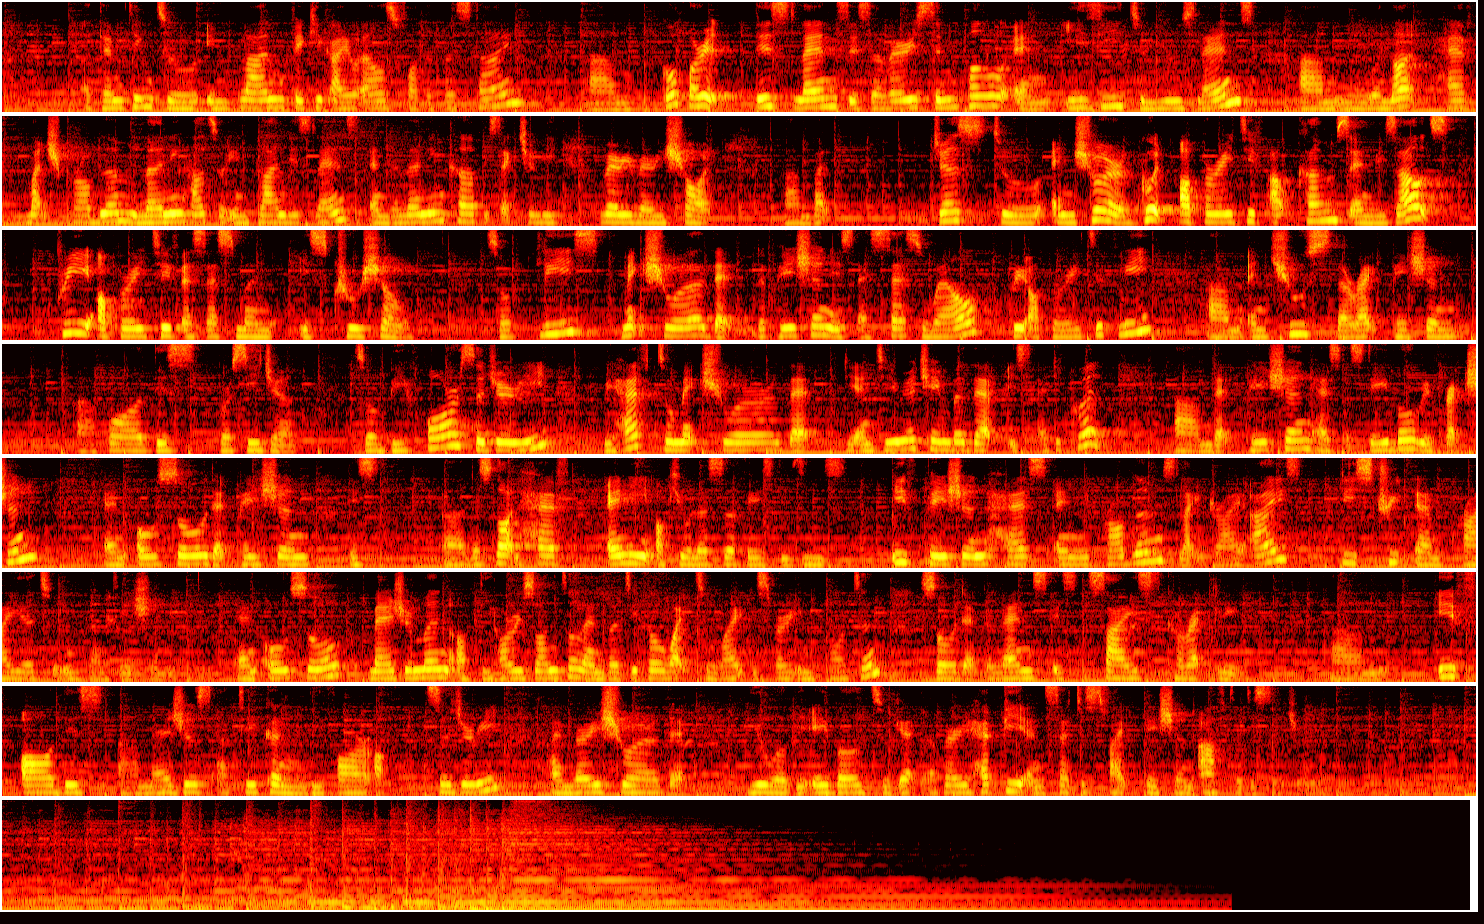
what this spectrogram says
attempting to implant phakic IOLs for the first time. Um, go for it. This lens is a very simple and easy to use lens. Um, you will not have much problem learning how to implant this lens and the learning curve is actually very very short. Um, but just to ensure good operative outcomes and results pre-operative assessment is crucial. So please make sure that the patient is assessed well pre-operatively um, and choose the right patient uh, for this procedure so before surgery we have to make sure that the anterior chamber depth is adequate, um, that patient has a stable refraction, and also that patient is, uh, does not have any ocular surface disease. If patient has any problems like dry eyes, please treat them prior to implantation. And also, measurement of the horizontal and vertical white to white is very important so that the lens is sized correctly. Um, if all these uh, measures are taken before surgery, I'm very sure that you will be able to get a very happy and satisfied patient after the surgery.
